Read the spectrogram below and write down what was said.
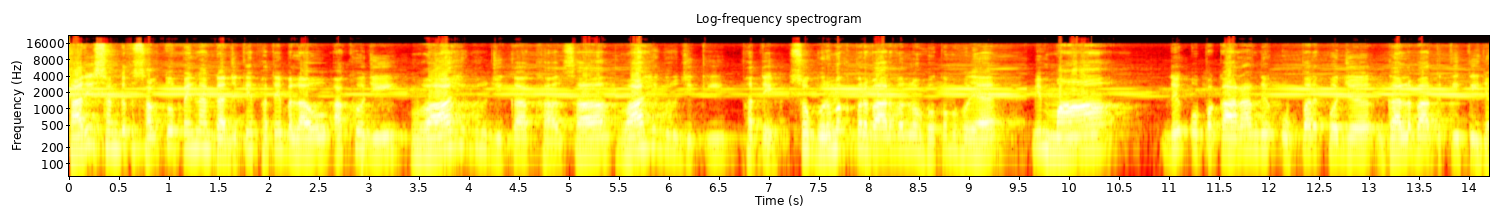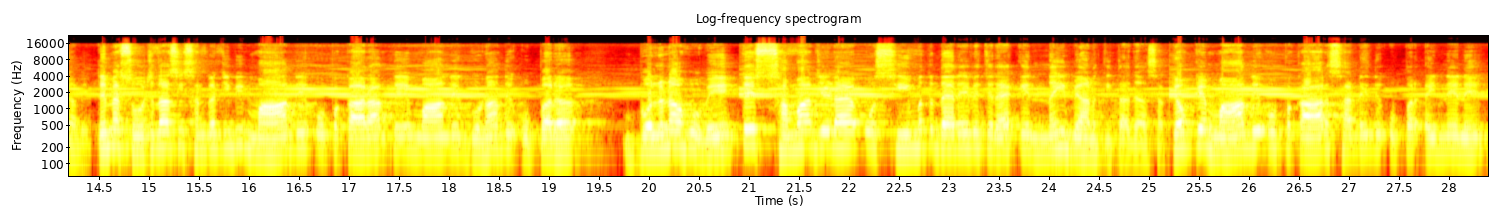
ਸਾਰੀ ਸੰਗਤ ਸਭ ਤੋਂ ਪਹਿਲਾਂ ਗੱਜ ਕੇ ਫਤਿਹ ਬੁਲਾਓ। ਆਖੋ ਜੀ, ਵਾਹਿਗੁਰੂ ਜੀ ਕਾ ਖਾਲਸਾ, ਵਾਹਿਗੁਰੂ ਜੀ ਕੀ ਫਤਿਹ। ਸੋ ਗੁਰਮੁਖ ਪਰਿਵਾਰ ਵੱਲੋਂ ਹੁਕਮ ਹੋਇਆ ਵੀ ਮਾਂ ਦੇ ਉਪਕਾਰਾਂ ਦੇ ਉੱਪਰ ਕੁਝ ਗੱਲਬਾਤ ਕੀਤੀ ਜਾਵੇ। ਤੇ ਮੈਂ ਸੋਚਦਾ ਸੀ ਸੰਗਤ ਜੀ ਵੀ ਮਾਂ ਦੇ ਉਪਕਾਰਾਂ ਤੇ ਮਾਂ ਦੇ ਗੁਣਾਂ ਦੇ ਉੱਪਰ ਬੋਲਣਾ ਹੋਵੇ ਤੇ ਸਮਾਂ ਜਿਹੜਾ ਉਹ ਸੀਮਤ ਦਾਇਰੇ ਵਿੱਚ ਰਹਿ ਕੇ ਨਹੀਂ ਬਿਆਨ ਕੀਤਾ ਜਾ ਸਕਦਾ। ਕਿਉਂਕਿ ਮਾਂ ਦੇ ਉਪਕਾਰ ਸਾਡੇ ਦੇ ਉੱਪਰ ਇੰਨੇ ਨੇ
